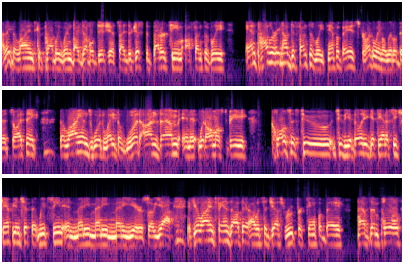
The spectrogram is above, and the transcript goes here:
I think the Lions could probably win by double digits. They're just the better team offensively and probably right now defensively. Tampa Bay is struggling a little bit, so I think the Lions would lay the wood on them, and it would almost be closest to to the ability to get the NFC championship that we've seen in many, many, many years. So yeah, if you're Lions fans out there, I would suggest root for Tampa Bay. Have them pull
